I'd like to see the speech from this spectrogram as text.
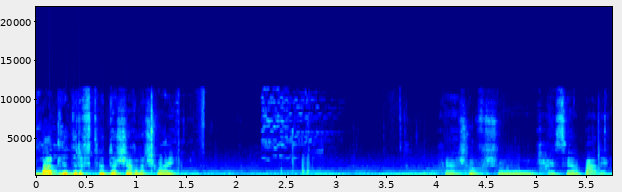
بعد الدرفت بده شغل شوي. خلينا نشوف شو حيصير بعدين.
